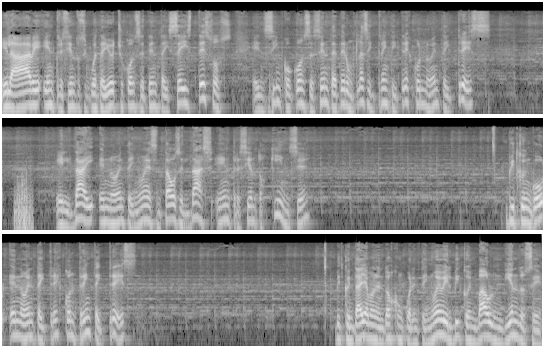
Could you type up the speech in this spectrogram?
El AAVE en 358,76, Tesos en 5,60, Ethereum Classic 33,93 el DAI en 99 centavos, el Dash en 315, Bitcoin Gold en 93,33, Bitcoin Diamond en 2,49 y el Bitcoin Bowl hundiéndose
